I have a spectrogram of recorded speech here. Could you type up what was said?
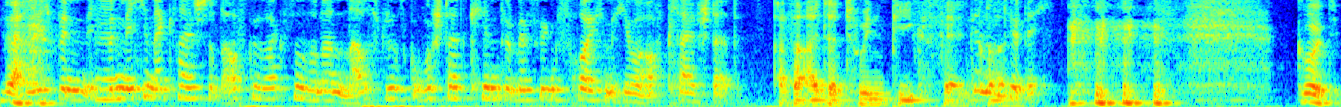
Also ich bin, ich bin nicht in der Kleinstadt aufgewachsen, sondern ein absolutes Großstadtkind und deswegen freue ich mich immer auf Kleinstadt. also alter Twin Peaks-Fan Ja, quasi. natürlich. Gut,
